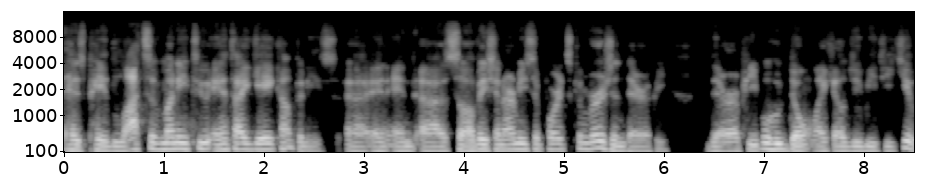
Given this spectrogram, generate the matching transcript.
has paid lots of money to anti-gay companies, uh, and, and uh, Salvation Army supports conversion therapy. There are people who don't like LGBTQ.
